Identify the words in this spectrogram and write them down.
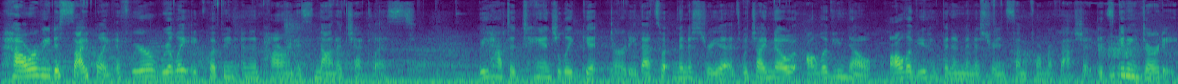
How are we discipling? If we're really equipping and empowering, it's not a checklist. We have to tangibly get dirty. That's what ministry is, which I know all of you know. All of you have been in ministry in some form or fashion. It's getting dirty.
